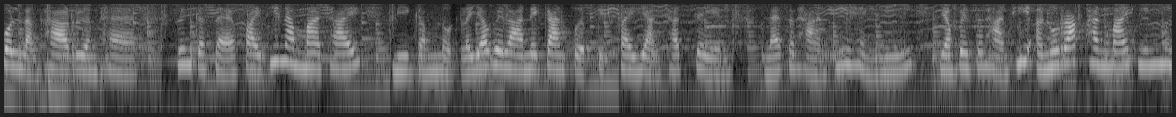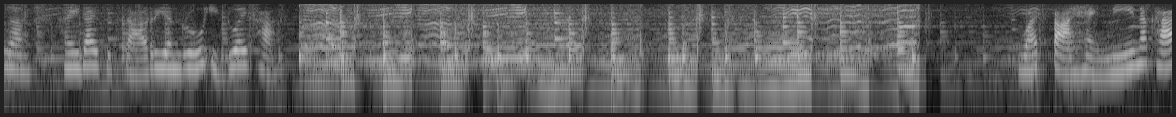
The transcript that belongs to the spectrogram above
บนหลังคาเรือนแพซึ่งกระแสไฟที่นำมาใช้ มีกำหนดระยะเวลาในการเปิดปิดไฟอย่างชัดเจน และสถานที่แห่งนี้ยังเป็นสถานที่อนุรักษ์พันไม้พื้นเมือง ให้ได้ศึกษาเรียนรู้อีกด้วยค่ะ วัดป่าแห่งนี้นะคะ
